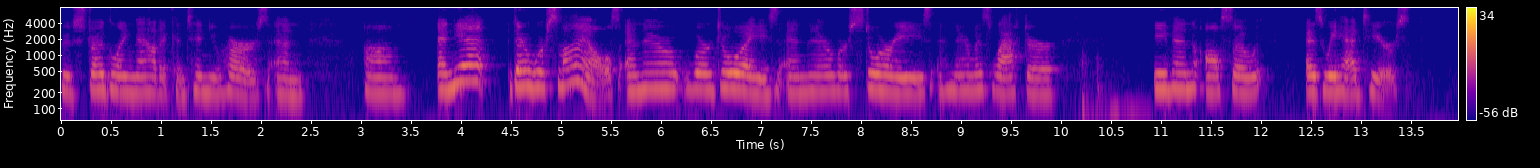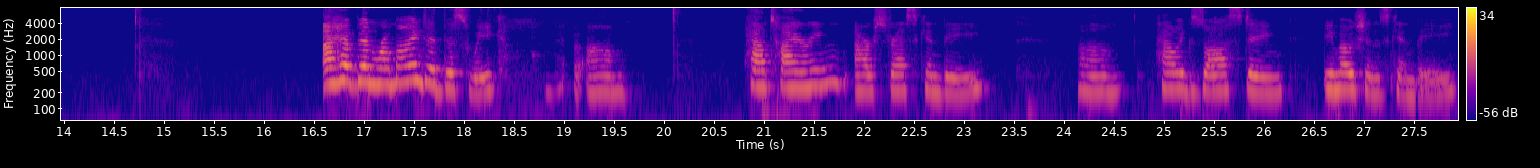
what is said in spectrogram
who's struggling now to continue hers. And um, and yet there were smiles and there were joys and there were stories and there was laughter, even also as we had tears. I have been reminded this week um, how tiring our stress can be, um, how exhausting emotions can be.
